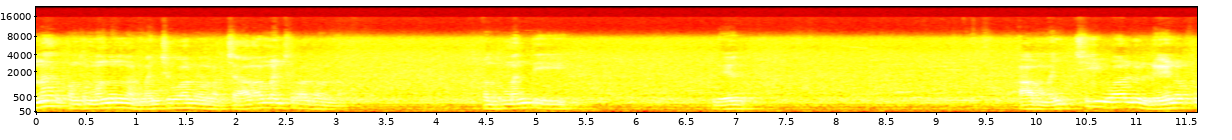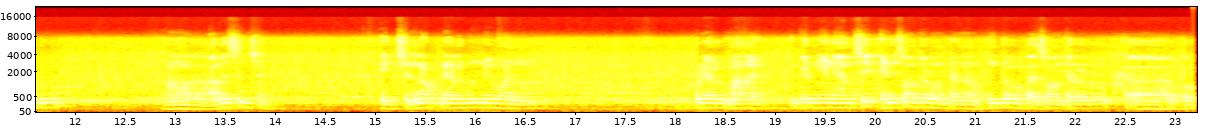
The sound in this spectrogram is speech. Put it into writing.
ఉన్నారు. కొంతమంది ఉన్నారు. మంచి వాళ్ళు ఉన్నారు. చాలా మంచి వాళ్ళు ఉన్నారు. కొంతమంది లేదు ఆ మంచి వాళ్ళు లేనప్పుడు మనం అది ఆలోచించాలి. నేను చిన్నప్పుడు ఎలా ఉండేవాడిను ఇప్పుడు ఎలా మన ఇంకా నేను ఎంత ఎన్ని సంవత్సరాలు ఉంటాను ఇంకో పది సంవత్సరాలు ఒక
